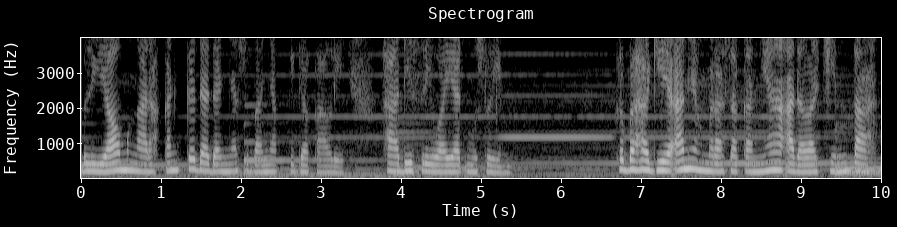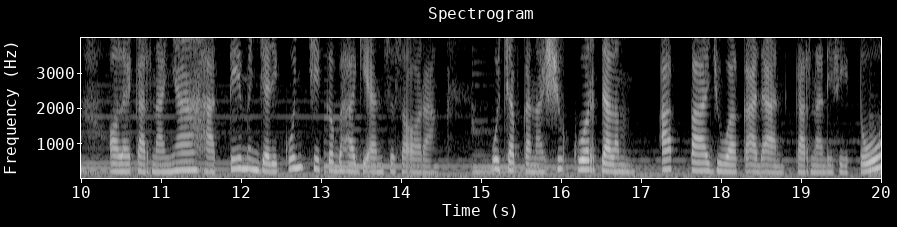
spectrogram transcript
Beliau mengarahkan ke dadanya sebanyak tiga kali. Hadis riwayat Muslim. Kebahagiaan yang merasakannya adalah cinta. Oleh karenanya, hati menjadi kunci kebahagiaan seseorang. Ucapkanlah syukur dalam apa jua keadaan, karena di situ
